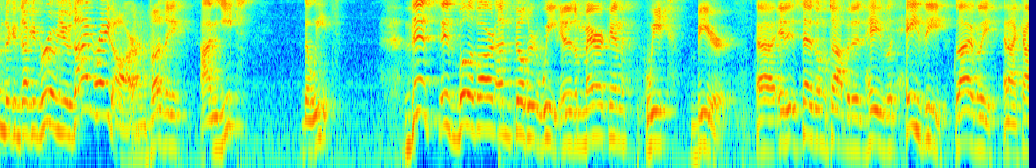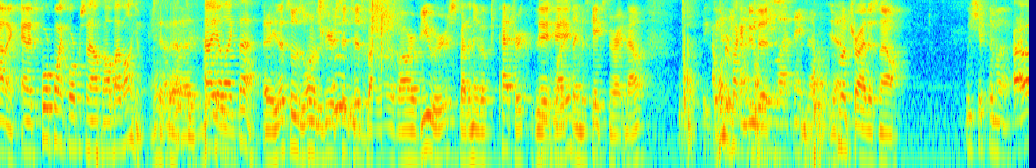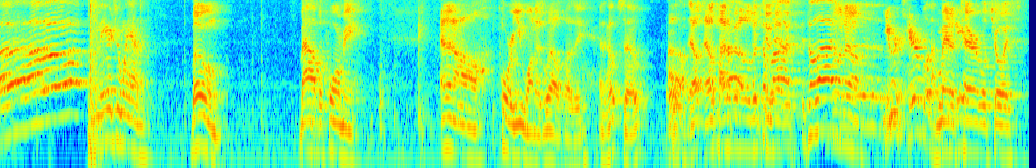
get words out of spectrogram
Welcome to Kentucky Brew Reviews. I'm Radar. I'm fuzzy. I'm Yeet, the wheat. This is Boulevard Unfiltered Wheat. It is American wheat beer. Uh, it, it says on the top that it is hazy, hazy, lively, and iconic, and it's 4.4% alcohol by volume. It's Yes, uh, unfiltered. How you like that? Hey, this was one of the beers sent to us by one of our viewers by the name of Patrick, whose Hey, hey. last name escapes me right now. I wonder if I can do this. Last names out. I'm gonna try this now. We shipped him a. Oh, Mayor Joanne. Boom. Bow before me. And then I'll pour you one as well, Fuzzy. I'd hope so. Oh. Else, el- else Might have been a I, little bit it's too alive. heavy. It's alive. Oh no. You were terrible at I made a pouring beer. terrible choice.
